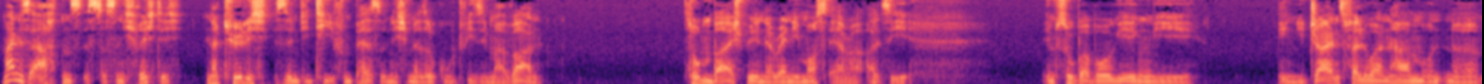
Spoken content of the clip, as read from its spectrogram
Meines Erachtens ist das nicht richtig. Natürlich sind die tiefen Pässe nicht mehr so gut, wie sie mal waren. Zum Beispiel in der Randy Moss-Ära, als sie im Super Bowl gegen die, gegen die Giants verloren haben und eine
